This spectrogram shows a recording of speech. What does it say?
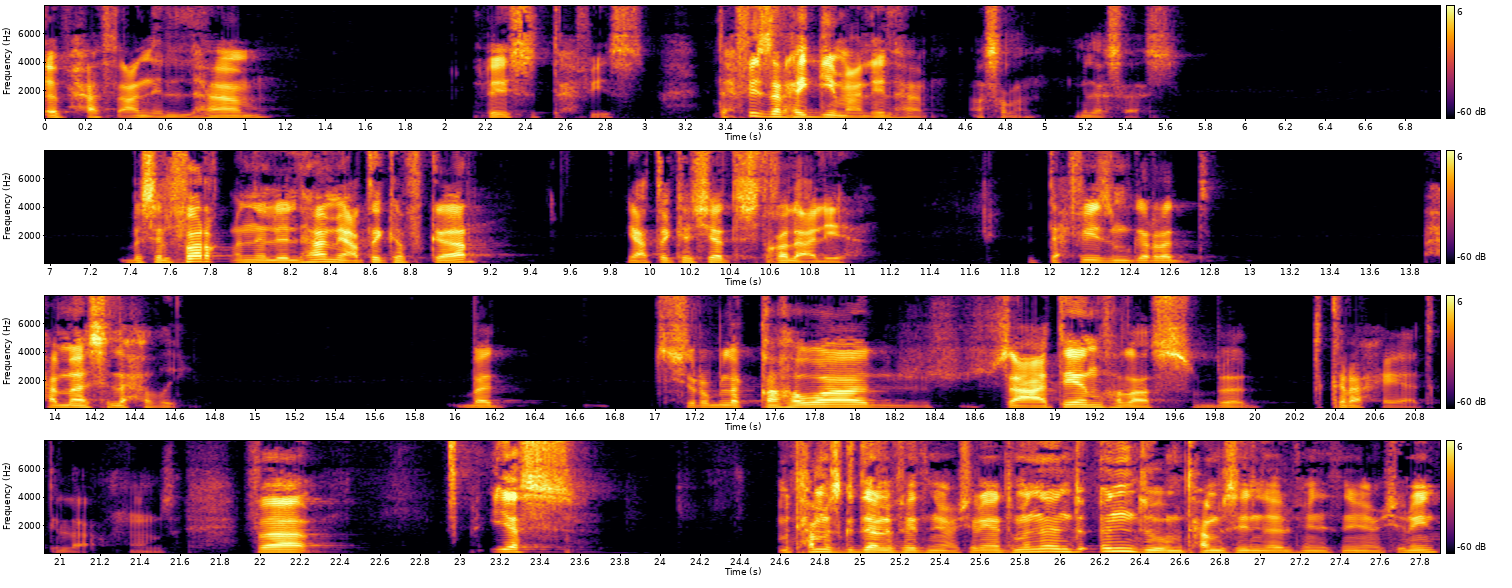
ابحث عن الالهام ليس التحفيز. التحفيز راح يقيم على الإلهام أصلا من الأساس. بس الفرق إن الإلهام يعطيك أفكار يعطيك أشياء تشتغل عليها. التحفيز مجرد حماس لحظي. بتشرب لك قهوة ساعتين خلاص بتكره حياتك. لا ف يس متحمس جدا ل 2022 أتمنى أنتم متحمسين ل 2022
